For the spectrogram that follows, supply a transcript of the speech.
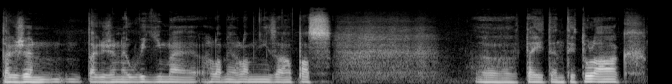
Takže, takže neuvidíme hlavně hlavní zápas eh, tady ten titulák.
